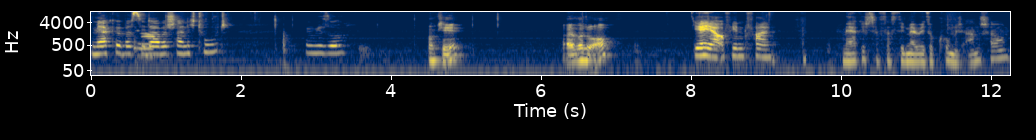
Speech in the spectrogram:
merke, was sie Ja. da wahrscheinlich tut. Irgendwie so. Okay. Alva, du auch? Ja, ja, auf jeden Fall. Merke ich, dass das die Mary so komisch anschauen?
